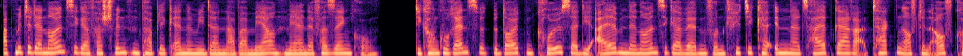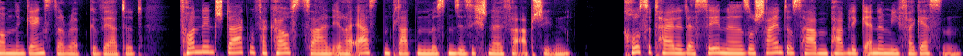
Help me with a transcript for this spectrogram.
Ab Mitte der 90er verschwinden Public Enemy dann aber mehr und mehr in der Versenkung. Die Konkurrenz wird bedeutend größer, die Alben der 90er werden von KritikerInnen als halbgare Attacken auf den aufkommenden Gangster-Rap gewertet. Von den starken Verkaufszahlen ihrer ersten Platten müssen sie sich schnell verabschieden. Große Teile der Szene, so scheint es, haben Public Enemy vergessen.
